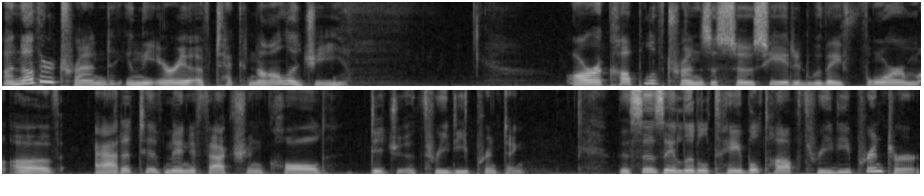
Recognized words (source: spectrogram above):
Another trend in the area of technology are a couple of trends associated with a form of additive manufacturing called 3D printing. This is a little tabletop 3D printer.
